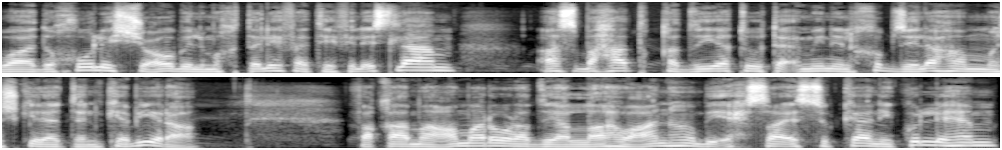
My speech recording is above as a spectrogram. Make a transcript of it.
ودخول الشعوب المختلفة في الإسلام أصبحت قضية تأمين الخبز لهم مشكلة كبيرة. فقام عمر رضي الله عنه بإحصاء السكان كلهم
